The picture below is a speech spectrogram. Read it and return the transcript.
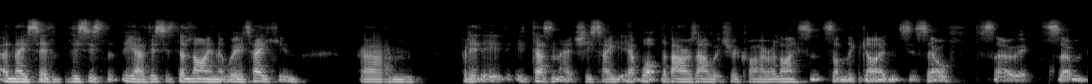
and they said this is the you know, this is the line that we're taking. Um, but it, it, it, doesn't actually say what the boroughs are which require a license on the guidance itself. So it's um,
